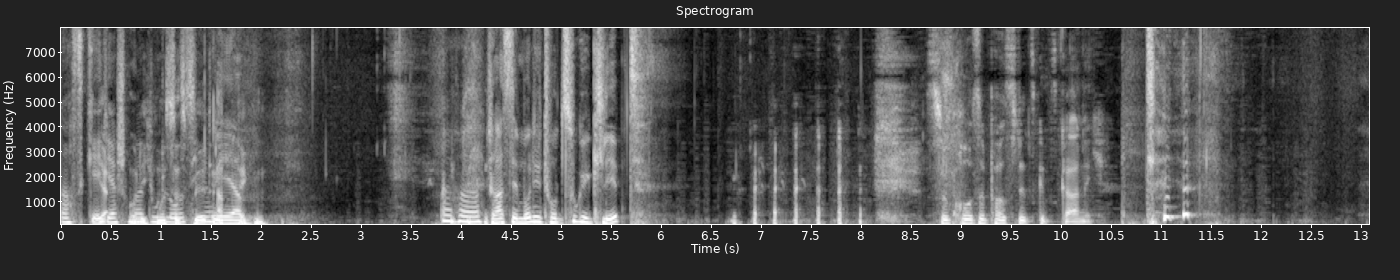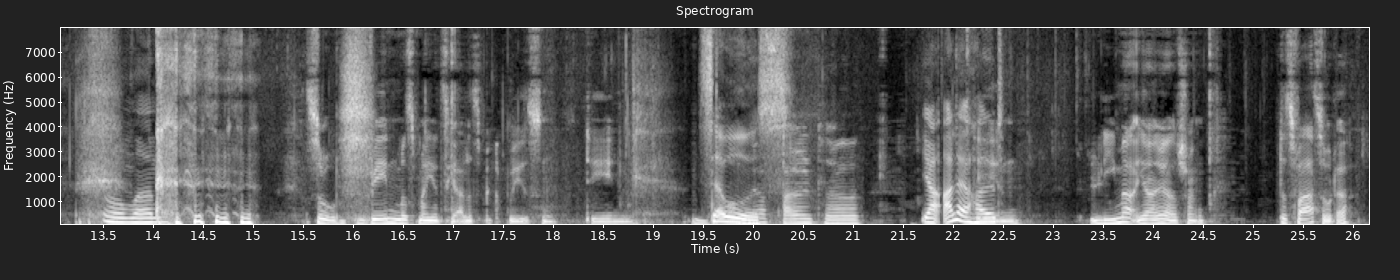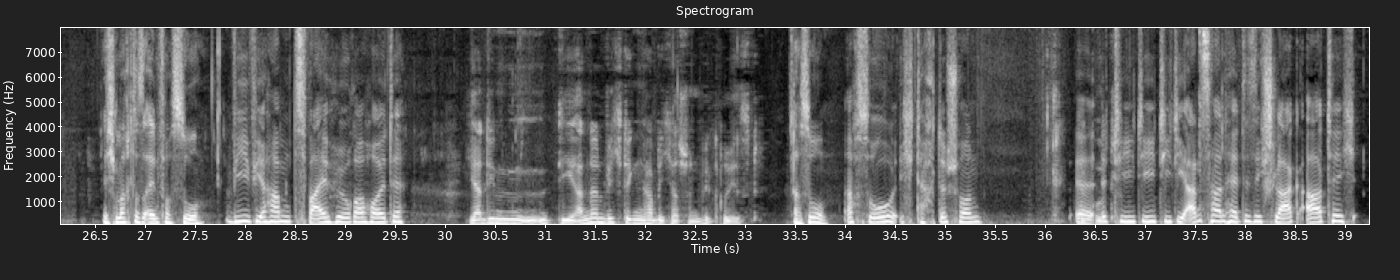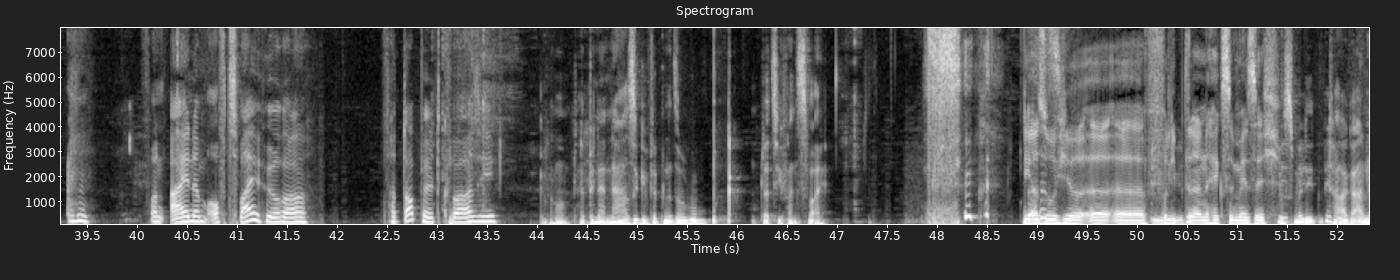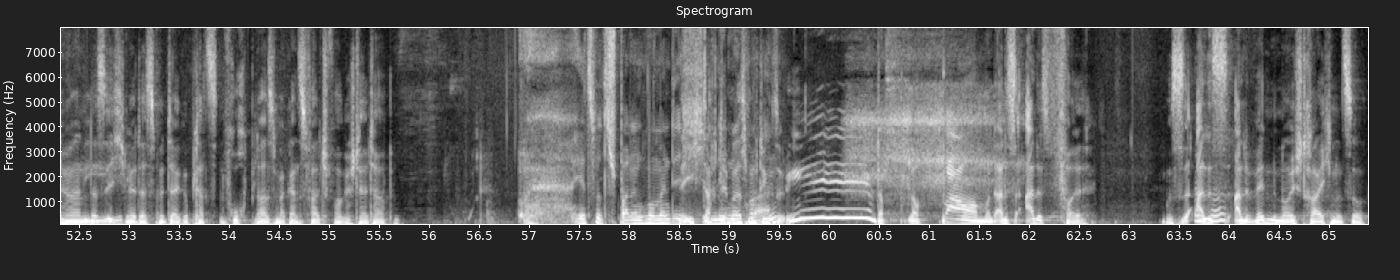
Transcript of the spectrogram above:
Ach, es geht ja, schon und mal ich gut muss los das Bild hier. Ja. abdecken. Aha. Du hast den Monitor zugeklebt. So große Post-its gibt's gar nicht. Oh Mann. So, wen muss man jetzt hier alles begrüßen? Den Servus. Ja, alle halt. den Lima, ja, ja, schon. Das war's, oder? Ich mach das einfach so. Wie, wir haben zwei Hörer heute. Ja, die, die anderen wichtigen habe ich ja schon begrüßt. Ach so. Ach so, ich dachte schon. Äh, die, die, die, die Anzahl hätte sich schlagartig von einem auf zwei Hörer verdoppelt quasi. Genau. Ich hab in der Nase gewippt und so plötzlich waren es zwei. Ja, so hier äh, äh, verliebt in eine Hexe mäßig. Ich muss mir die Tage anhören, dass ich mir das mit der geplatzten Fruchtblase mal ganz falsch vorgestellt habe. Jetzt wird's spannend. Moment, ich, Ich, dachte immer, das macht irgendwie so an. Und da glaub, bam und alles, alles voll. Muss alles, alle Wände neu streichen und so.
